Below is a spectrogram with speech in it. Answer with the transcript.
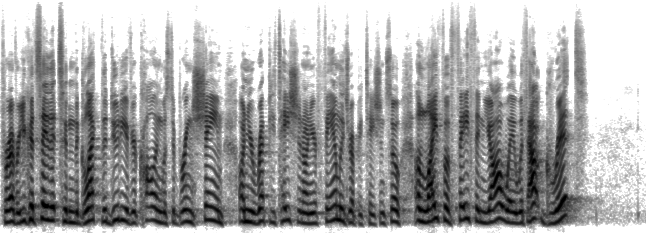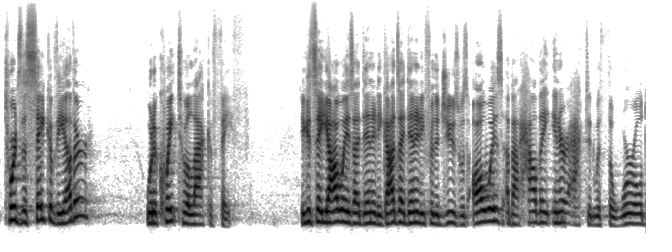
forever. You could say that to neglect the duty of your calling was to bring shame on your reputation, on your family's reputation. So a life of faith in Yahweh without grit, towards the sake of the other would equate to a lack of faith. You could say Yahweh's identity, God's identity for the Jews was always about how they interacted with the world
